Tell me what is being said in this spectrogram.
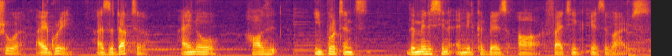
Sure, I agree. As a doctor, I know how the important the medicine and medical beds are fighting against the virus.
